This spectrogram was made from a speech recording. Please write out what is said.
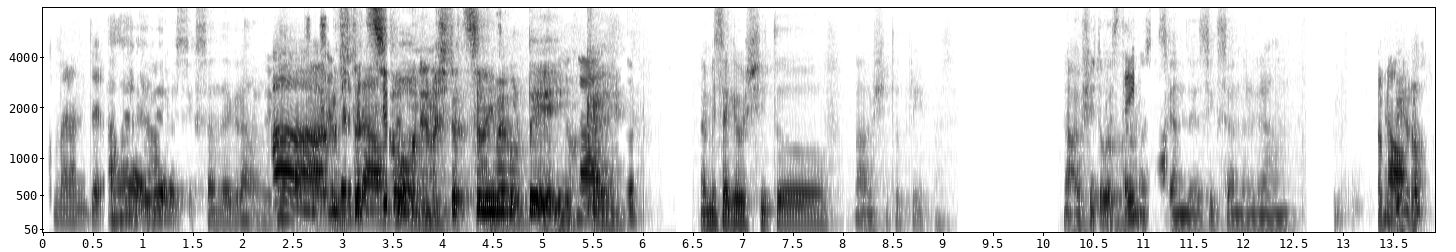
Come era Under- Ah, è vero, Six Underground. Ah, Sì, una Underground. citazione, una citazione di Michael Bay, ok. Esatto. Ma mi sa che è uscito... No, è uscito prima. No, è uscito quest'anno Six, Under- Six Underground. No. Davvero?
